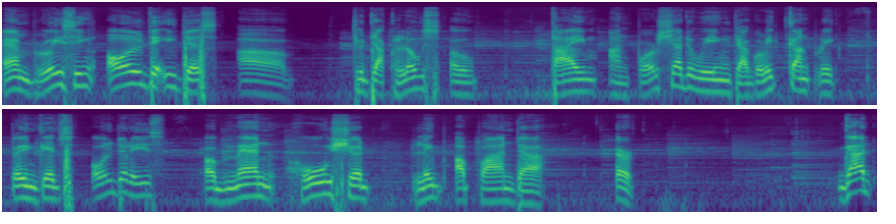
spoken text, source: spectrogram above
embracing all the ages uh, to the close of time and foreshadowing the great conflict to engage all the race of men who should live upon the earth. God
